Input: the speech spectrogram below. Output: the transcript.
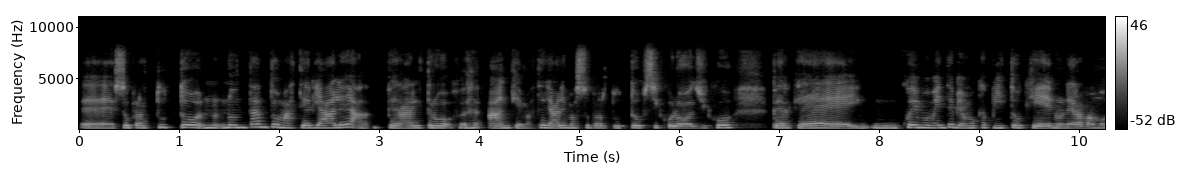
eh, soprattutto n- non tanto materiale, peraltro eh, anche materiale, ma soprattutto psicologico, perché in, in, quei momenti abbiamo capito che non eravamo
